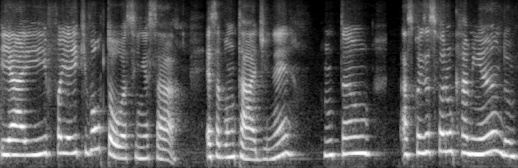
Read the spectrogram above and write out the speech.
E aí foi aí que voltou assim essa essa vontade, né? Então, as coisas foram caminhando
